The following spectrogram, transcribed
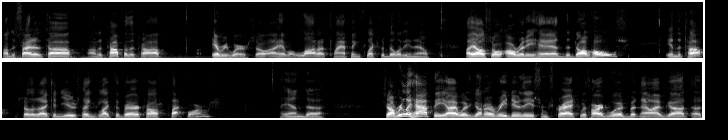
on the side of the top, on the top of the top, everywhere. So I have a lot of clamping flexibility now. I also already had the dog holes in the top so that I can use things like the Veritas platforms. And uh, so I'm really happy. I was going to redo these from scratch with hardwood, but now I've got a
